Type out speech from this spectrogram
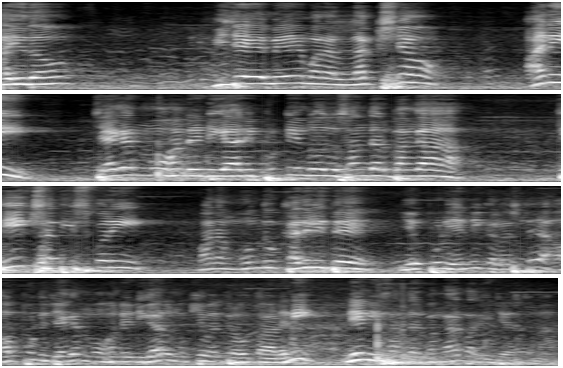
ఆయుధం. విజయమే మన లక్ష్యం అని జగన్మోహన్ రెడ్డి గారి పుట్టినరోజు సందర్భంగా దీక్ష తీసుకొని మనం ముందు కదిలితే ఎప్పుడు ఎన్నికలు వస్తే అప్పుడు జగన్మోహన్ రెడ్డి గారు ముఖ్యమంత్రి అవుతాడని నేను ఈ సందర్భంగా తెలియజేస్తున్నాను.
